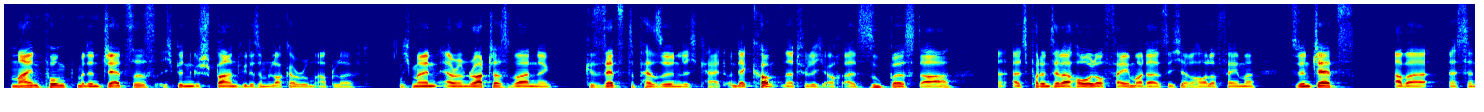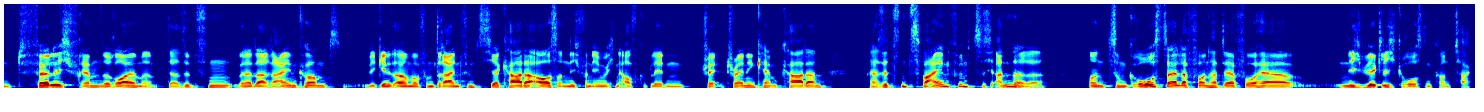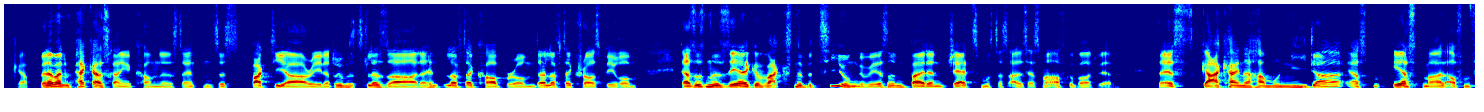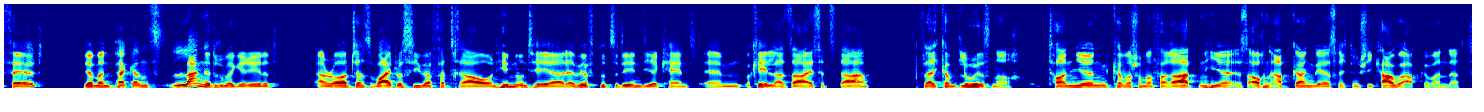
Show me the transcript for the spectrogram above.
Mein Punkt mit den Jets ist, ich bin gespannt, wie das im Lockerroom abläuft. Ich meine, Aaron Rodgers war eine gesetzte Persönlichkeit und er kommt natürlich auch als Superstar, äh, als potenzieller Hall of Famer oder sicherer Hall of Famer zu den Jets aber es sind völlig fremde Räume. Da sitzen, wenn er da reinkommt, wir gehen jetzt einfach mal vom 53er-Kader aus und nicht von irgendwelchen aufgeblähten Tra Training-Camp-Kadern, da sitzen 52 andere. Und zum Großteil davon hat er vorher nicht wirklich großen Kontakt gehabt. Wenn er bei den Packers reingekommen ist, da hinten sitzt Bakhtiari, da drüben sitzt Lazar, da hinten läuft der Cobb rum, da läuft der Crosby rum. Das ist eine sehr gewachsene Beziehung gewesen und bei den Jets muss das alles erstmal aufgebaut werden. Da ist gar keine Harmonie da, erst, erstmal auf dem Feld. Wir haben den Packers lange drüber geredet. Aaron Rodgers, Wide Receiver Vertrauen, hin und her. Der wirft nur zu denen, die er kennt. Ähm, okay, Lazar ist jetzt da. Vielleicht kommt Lewis noch. Tonyan, können wir schon mal verraten, hier ist auch ein Abgang, der ist Richtung Chicago abgewandert.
